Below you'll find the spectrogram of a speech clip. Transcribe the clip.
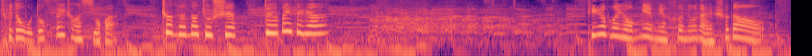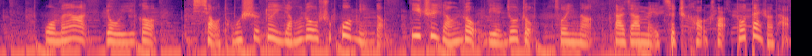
推的我都非常喜欢，这难道就是对味的人？听众朋友面面喝牛奶说道：“我们啊有一个小同事对羊肉是过敏的，一吃羊肉脸就肿，所以呢大家每次吃烤串都带上它，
